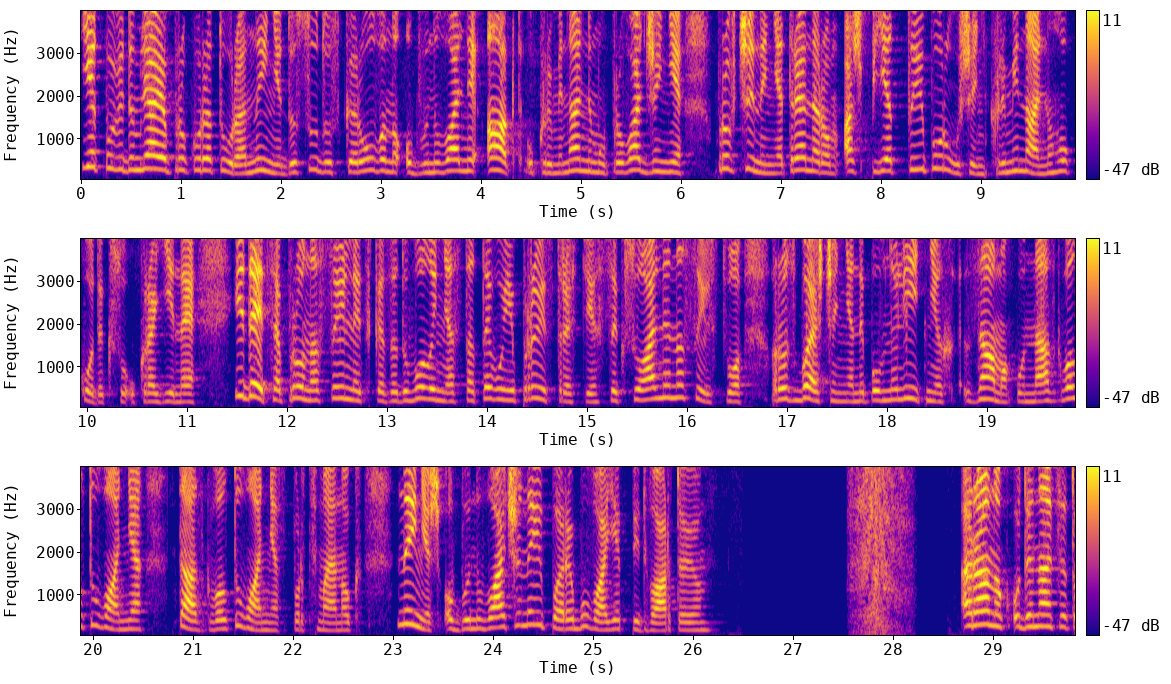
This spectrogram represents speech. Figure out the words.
Як повідомляє прокуратура, нині до суду скеровано обвинувальний акт у кримінальному провадженні про вчинення тренером аж п'яти порушень Кримінального кодексу України. Йдеться про насильницьке задоволення статевої пристрасті, сексуальне насильство, розбещення неповнолітніх, замаху на зґвалтування та зґвалтування спортсменок. Нині ж обвинувачений перебуває під вартою. Ранок 11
